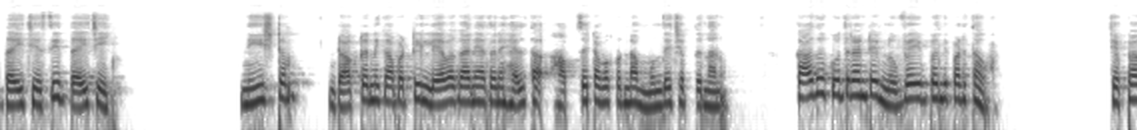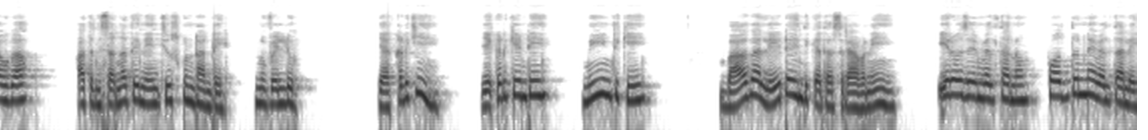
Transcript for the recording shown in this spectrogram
దయచేసి దయచేయి. నీ ఇష్టం. డాక్టర్ని కాబట్టి లేవగానే అతని హెల్త్ అప్సెట్ అవ్వకుండా ముందే చెప్తున్నాను. కాదు కుదరంటే నువ్వే ఇబ్బంది పడతావు. చెప్పావుగా అతని సంగతి నేను చూసుకుంటాంటే నువ్వెళ్ళు ఎక్కడికి? ఎక్కడికేంటి? మీ ఇంటికి? బాగా లేట్ అయింది కదా శ్రావణి. ఈరోజేం వెళ్తాను? పొద్దున్నే వెళ్తాలే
